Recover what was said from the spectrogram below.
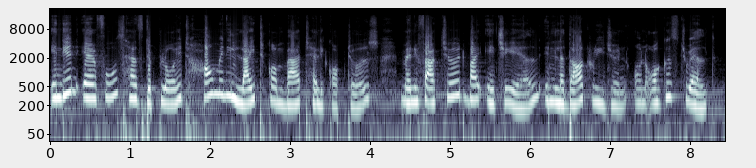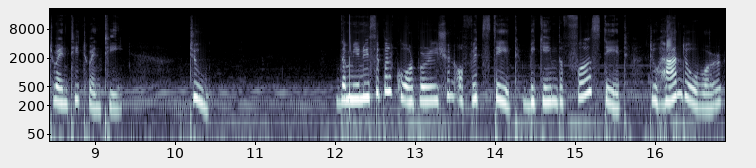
Indian Air Force has deployed how many light combat helicopters manufactured by HAL in Ladakh region on August 12, 2020? 2. The municipal corporation of which state became the first state to hand over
